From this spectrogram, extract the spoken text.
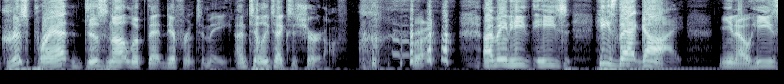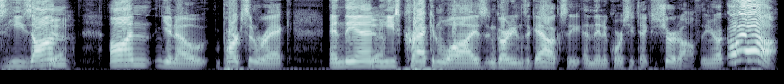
Chris Pratt does not look that different to me until he takes his shirt off. right? I mean, he he's he's that guy. You know, he's he's on Yeah. on you know Parks and Rec, and then Yeah. he's cracking wise in Guardians of the Galaxy, and then of course he takes his shirt off, and you're like, oh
